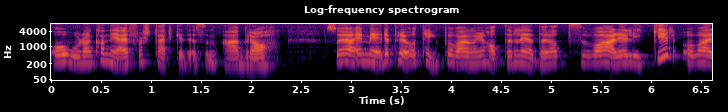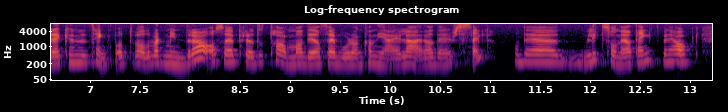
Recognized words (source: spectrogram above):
og hvordan kan jeg forsterke det som er bra. Så jeg mer prøvd å tenke på hver gang jeg har hatt en leder, at hva er det jeg liker, og hva er det jeg kunne tenke på at hadde vært mindre av. Og så har jeg prøvd å ta med det og se hvordan kan jeg lære av det selv. Og det er litt sånn jeg har tenkt. Men jeg har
